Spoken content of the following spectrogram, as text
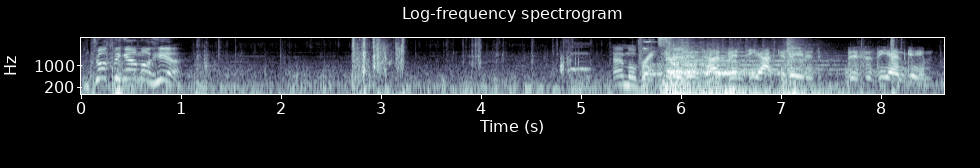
I'm dropping ammo here! Ammo here. Resurgence has been deactivated. This is the end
